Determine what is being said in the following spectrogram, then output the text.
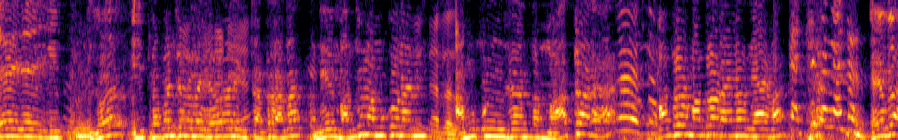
ఏ- ఈ- ఇగో ఈ ప్రపంచంలో ఎవరైనా అన్న? నేను మందులు అమ్ముకోనని అమ్ముకున్నంత మాత్రాన మందులోడు మందులోడు ఆయన న్యాయమా? ఏగా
